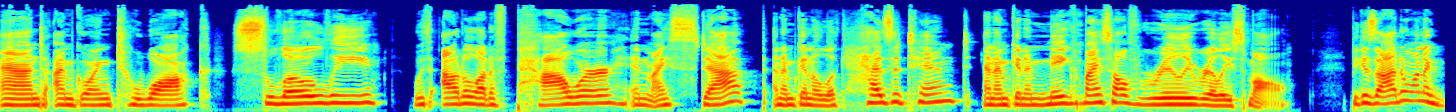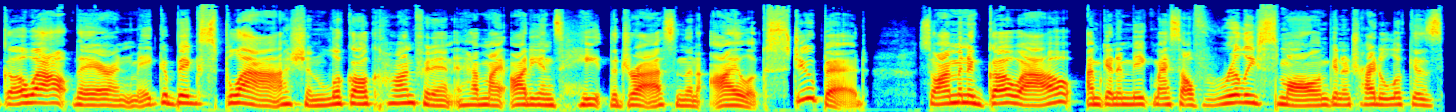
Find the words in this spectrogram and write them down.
And I'm going to walk slowly without a lot of power in my step. And I'm going to look hesitant and I'm going to make myself really, really small because I don't want to go out there and make a big splash and look all confident and have my audience hate the dress and then I look stupid. So I'm going to go out. I'm going to make myself really small. I'm going to try to look as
